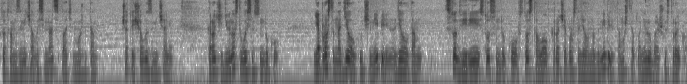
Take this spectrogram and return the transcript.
кто-то там замечал 18 платин, может быть там что-то еще вы замечали. Короче, 98 сундуков. Я просто наделал кучу мебели, наделал там 100 дверей, 100 сундуков, 100 столов. Короче, я просто наделал много мебели, потому что я планирую большую стройку.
